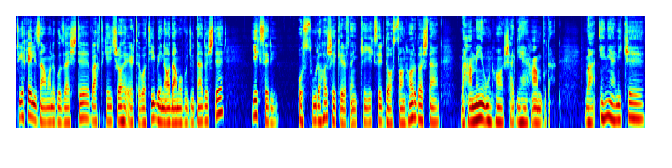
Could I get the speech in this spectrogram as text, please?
توی خیلی زمان گذشته وقتی که هیچ راه ارتباطی بین آدم ها وجود نداشته یک سری اسطوره ها شکل گرفتن که یک سری داستان ها رو داشتن و همه اونها شبیه هم بودن. و این یعنی که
